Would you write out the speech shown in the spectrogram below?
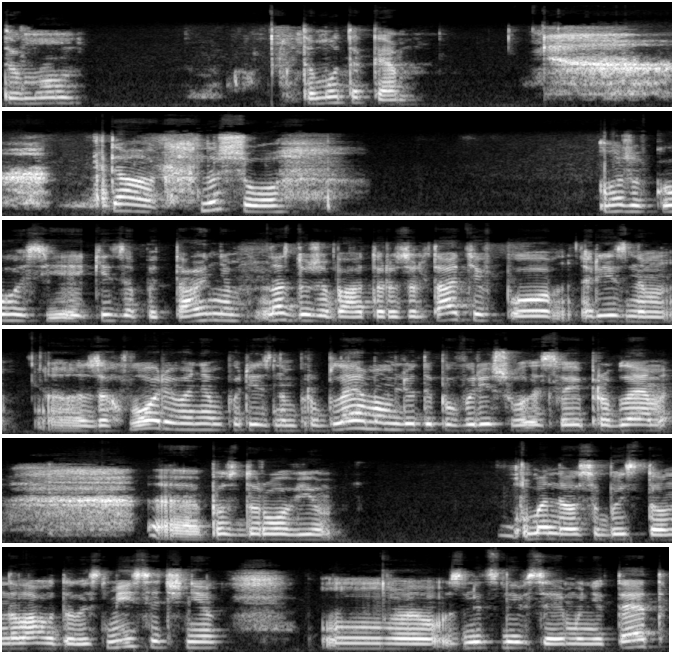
Тому, тому таке. Так, ну що, може в когось є якісь запитання. У нас дуже багато результатів по різним е, захворюванням, по різним проблемам. Люди повирішували свої проблеми е, по здоров'ю. У мене особисто налагодились місячні, зміцнився імунітет.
